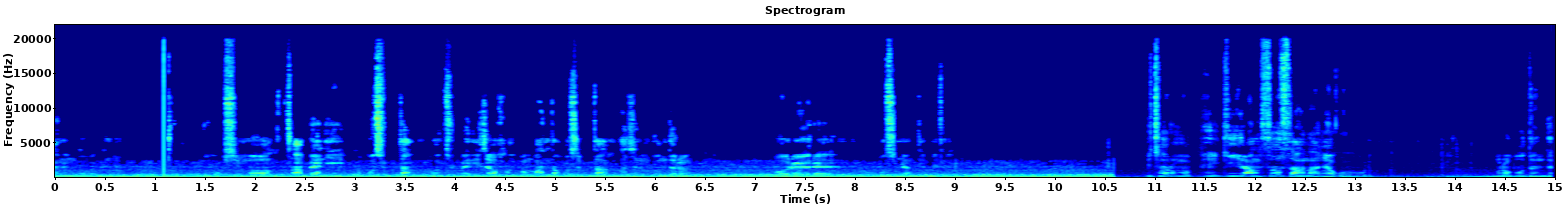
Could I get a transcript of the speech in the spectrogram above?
가는 거거든요. 혹시 뭐 짜벤이 보고 싶다, 뭐 주매니저 한번 만나고 싶다 하시는 분들은 월요일에 오시면 됩니다. 이 차로 뭐 배기랑 서스 안 하냐고 물어보던데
